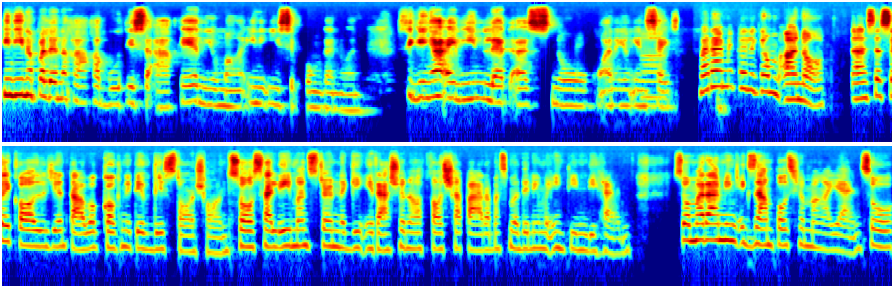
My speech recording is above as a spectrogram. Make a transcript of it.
hindi na pala nakakabuti sa akin yung mga iniisip kong ganun. Sige nga Eileen let us know kung ano yung ah, insights. uh, marami talagang ano uh, sa psychology ang tawag cognitive distortion. So sa layman's term naging irrational thoughts siya para mas madaling maintindihan So maraming examples yung mga yan. So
